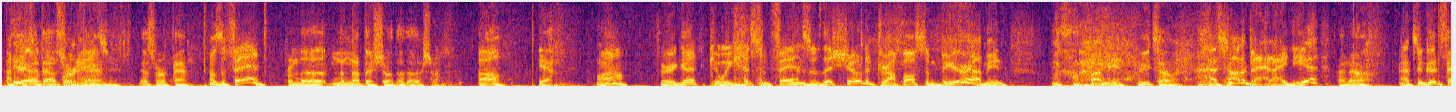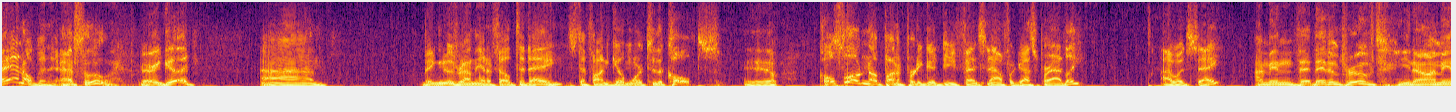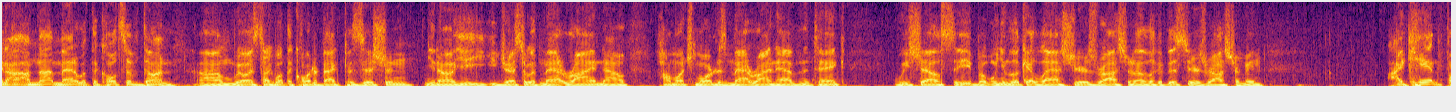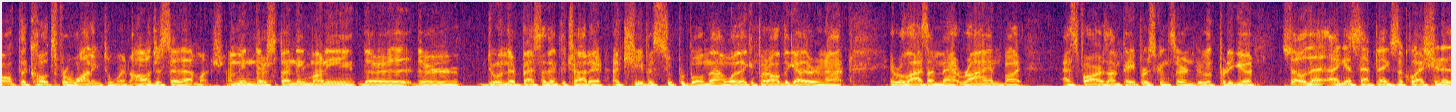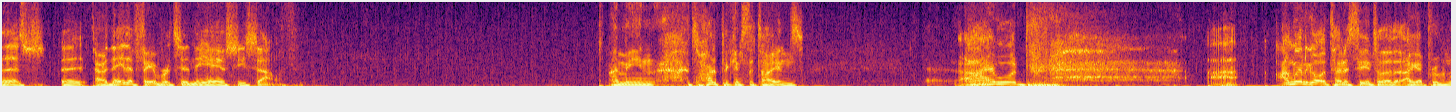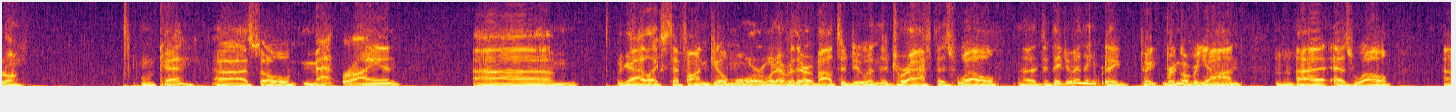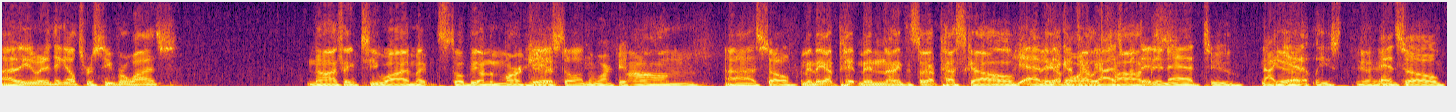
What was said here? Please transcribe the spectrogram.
I'm just yeah, that's for for a an fan. answer. That's for a fan. I was a fan. From the not this show, the other show. Oh, Yeah. wow. Very good. Can we get some fans of this show to drop off some beer? I mean, I mean, Who you telling? that's not a bad idea. I know. That's a good fan over there. Absolutely. Very good. Um, big news around the NFL today. Stephon Gilmore to the Colts. Yep. Colts loading up on a pretty good defense now for Gus Bradley, I would say. I mean, they, they've improved. You know, I mean, I'm not mad at what the Colts have done. Um, we always talk about the quarterback position. You know, you, you dressed it with Matt Ryan. Now, how much more does Matt Ryan have in the tank? We shall see. But when you look at last year's roster and I look at this year's roster, I mean, I can't fault the Colts for wanting to win. I'll just say that much. I mean, they're spending money. They're they're doing their best, I think, to try to achieve a Super Bowl. Now, whether they can put it all together or not, it relies on Matt Ryan. But as far as on paper is concerned, they look pretty good. So that I guess that begs the question of this: uh, Are they the favorites in the AFC South? I mean, it's hard to pick against the Titans. I would. I, I'm going to go with Tennessee until I get proven wrong. Okay. Uh, so Matt Ryan, um, a guy like Stephon Gilmore, whatever they're about to do in the draft as well. Uh, did they do anything? They pick, bring over Jan uh, as well. Uh, they do anything else receiver wise? No, I think Ty might still be on the market. He is still on the market. Um, Uh, so I mean, they got Pittman. I think they still got Pascal. yeah, I mean, they, got, their Mo guys, but they didn't add to, not Yeah. yet at least. Yeah, yeah. And so,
